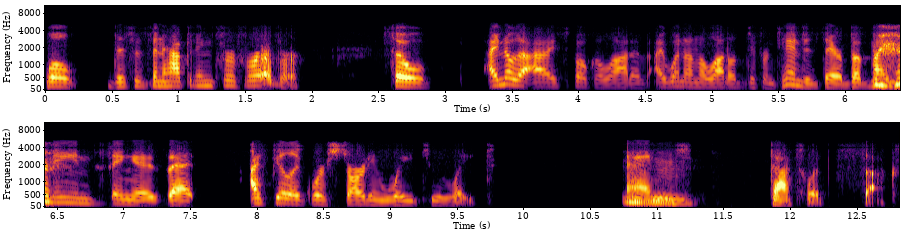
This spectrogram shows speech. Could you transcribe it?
well, this has been happening for forever. So I know that I spoke a lot of, I went on a lot of different tangents there, but my main thing is that I feel like we're starting way too late. And Mhm. that's what sucks.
